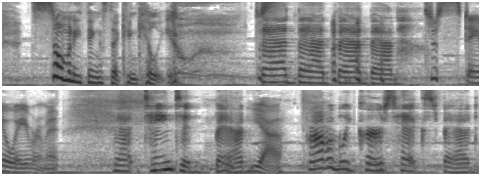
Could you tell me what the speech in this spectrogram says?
so many things that can kill you. Bad, bad, bad, bad. just stay away from it. That tainted bad. Yeah. Probably cursed, hexed bad.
